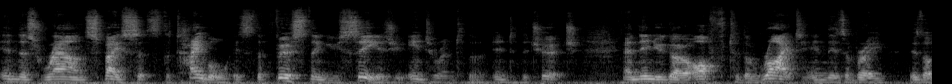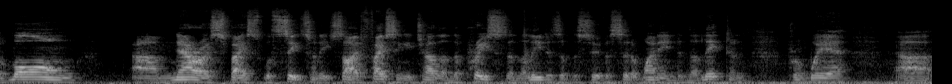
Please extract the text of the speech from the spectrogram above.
in this round space sits the table. It's the first thing you see as you enter into the into the church, and then you go off to the right, and there's a very there's a long um, narrow space with seats on each side facing each other, and the priests and the leaders of the service sit at one end, and the lectern from where uh,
